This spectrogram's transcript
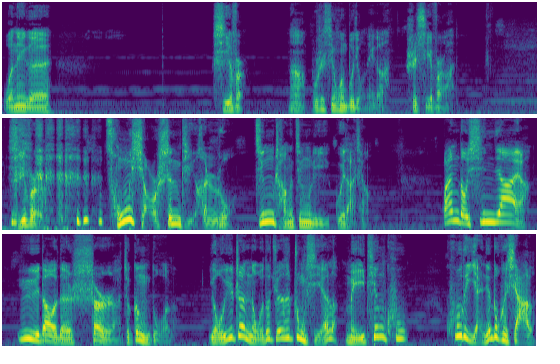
我那个媳妇儿啊，不是新婚不久那个，是媳妇儿啊。媳妇儿啊，从小身体很弱，经常经历鬼打墙。搬到新家呀，遇到的事儿啊就更多了。有一阵呢，我都觉得她中邪了，每天哭，哭的眼睛都快瞎了。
